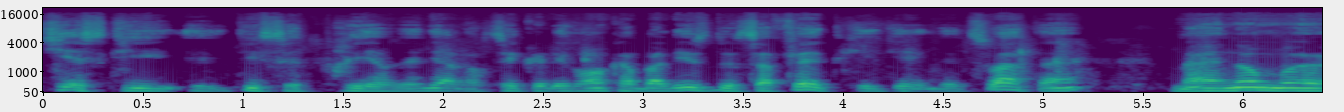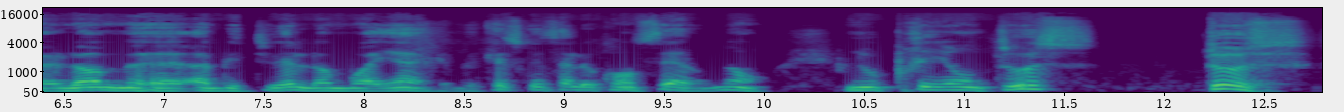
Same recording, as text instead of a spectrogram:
qui est-ce qui dit cette prière Alors, c'est que les grands kabbalistes de sa fête, qui, qui est de soit, hein, mais un homme, euh, l'homme euh, habituel, l'homme moyen, qu'est-ce que ça le concerne? Non. Nous prions tous, tous,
